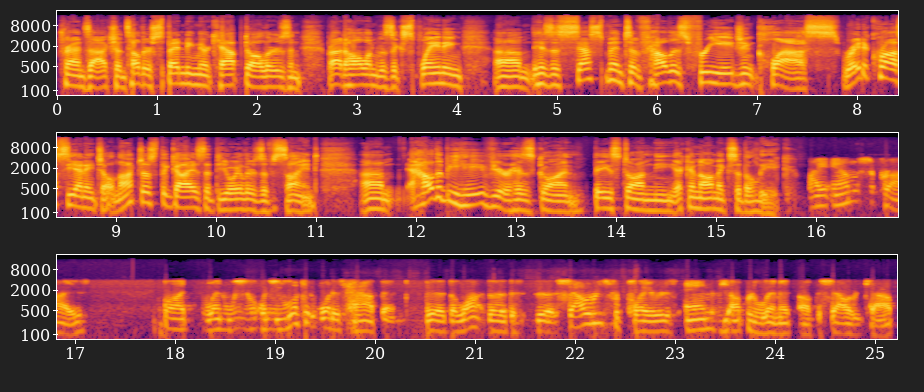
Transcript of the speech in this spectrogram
transactions, how they're spending their cap dollars. And Brad Holland was explaining um, his assessment of how this free agent class, right across the NHL, not just the guys that the Oilers have signed, um, how the behavior has gone based on the economics of the league. I am surprised but when we when you look at what has happened, the the, the the salaries for players and the upper limit of the salary cap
